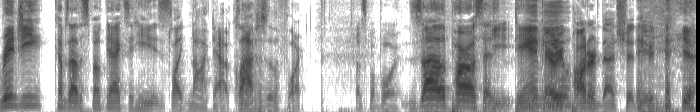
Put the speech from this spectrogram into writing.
Renji comes out of the smoke next, and he is like knocked out, collapses to the floor. That's my boy. Szayelaporro says, he, "Damn he Harry you!" Pottered that shit, dude. yeah.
